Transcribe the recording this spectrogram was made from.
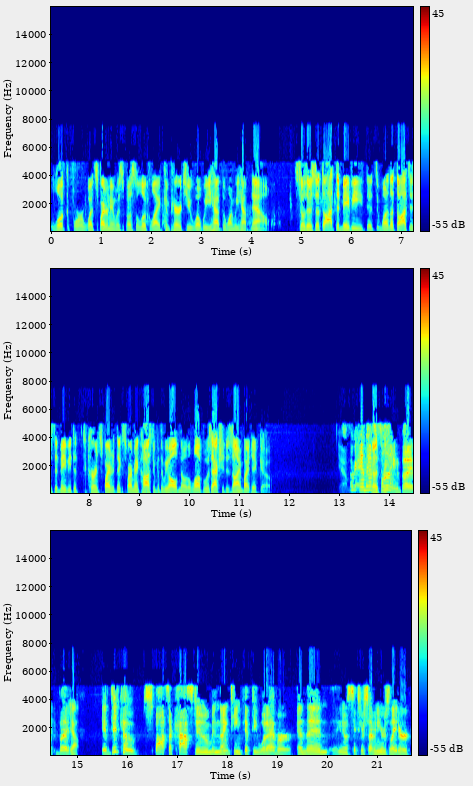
look for what Spider-Man was supposed to look like compared to what we have, the one we have now. So there's a thought that maybe that one of the thoughts is that maybe the current Spider the Spider-Man costume that we all know and love was actually designed by Ditko. Yeah. Okay, and that's Because we- fine, but but Yeah. if Ditko spots a costume in 1950 whatever, and then you know six or seven years later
